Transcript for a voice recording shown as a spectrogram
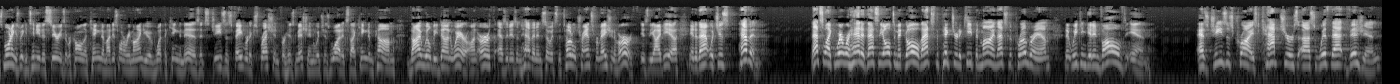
This morning, as we continue this series that we're calling the kingdom, I just want to remind you of what the kingdom is. It's Jesus' favorite expression for his mission, which is what? It's thy kingdom come, thy will be done where? On earth as it is in heaven. And so it's the total transformation of earth, is the idea, into that which is heaven. That's like where we're headed. That's the ultimate goal. That's the picture to keep in mind. That's the program that we can get involved in. As Jesus Christ captures us with that vision,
